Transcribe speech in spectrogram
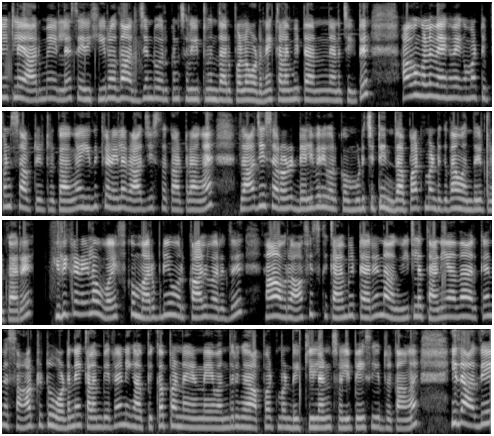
வீட்டில் யாருமே இல்லை. சரி ஹீரோ தான் அர்ஜென்ட் ஒர்க்குன்னு சொல்லிட்டு இருந்தார் போல் உடனே கிளம்பிட்டாருன்னு நினச்சிக்கிட்டு அவங்களும் வேக வேகமாக டிஃபன் சாப்பிட்டுட்டு இருக்காங்க. இதுக்கிடையில் ராஜேஷை காட்டுறாங்க. ராஜேஷ் சாரோட டெலிவரி ஒர்க்கை முடிச்சுட்டு இந்த அப்பார்ட்மெண்ட்டுக்கு தான் வந்துகிட்டு இருக்காரு. இதுக்கிடையில் ஒய்ஃப்க்கு மறுபடியும் ஒரு கால் வருது. ஆ அவர் ஆஃபீஸ்க்கு கிளம்பிட்டாரு. நான் வீட்டில் தனியாக தான் இருக்கேன். இந்த சாப்பிட்டுட்டு உடனே கிளம்பிடுறேன். நீங்கள் பிக்கப் பண்ண என்னை வந்துருங்க. அப்பார்ட்மெண்ட்டு கீழேன்னு சொல்லி பேசிக்கிட்டு இருக்காங்க. இது அதே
